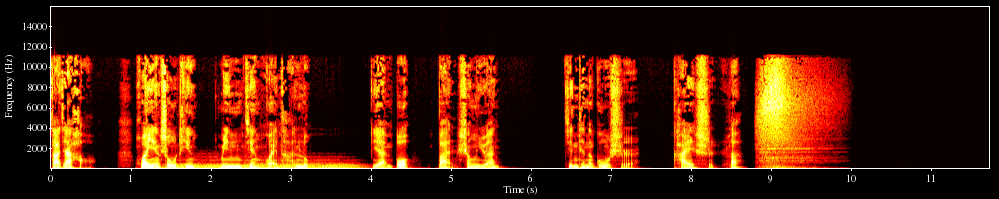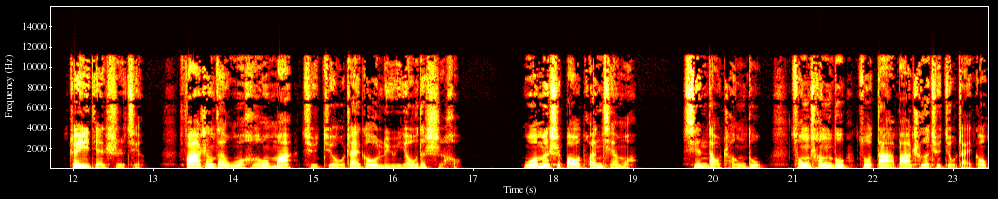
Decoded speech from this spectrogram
大家好，欢迎收听《民间怪谈录》，演播半生缘。今天的故事开始了。这件事情发生在我和我妈去九寨沟旅游的时候，我们是抱团前往，先到成都，从成都坐大巴车去九寨沟。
